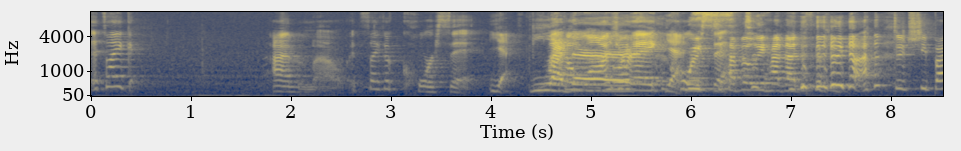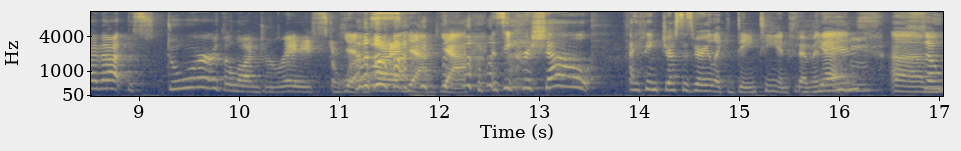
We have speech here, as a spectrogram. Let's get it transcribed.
It's like, I don't know. It's like a corset, Yeah. like a lingerie Yeah. We definitely had that discussion. yeah. Did she buy that at the store or the lingerie store? Yes. Like, yeah, yeah. And see, Chrishell, I think dresses very like dainty and feminine. Yes. Um, so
